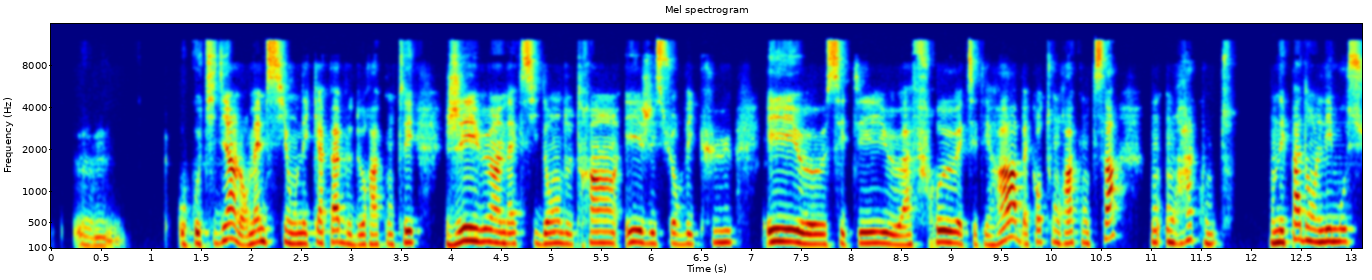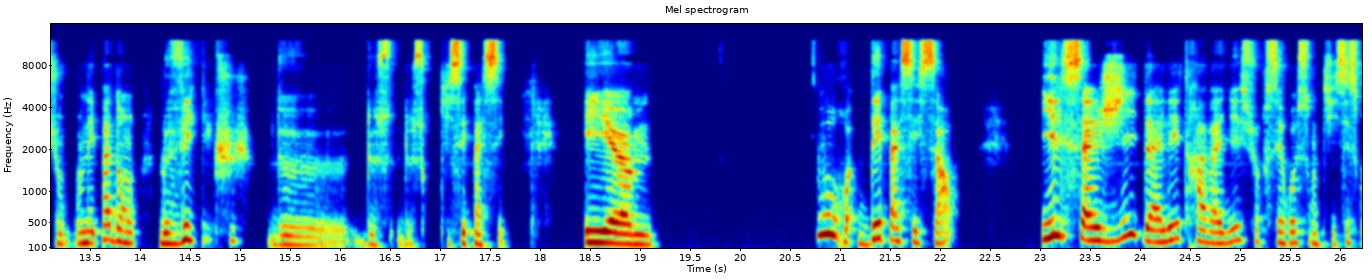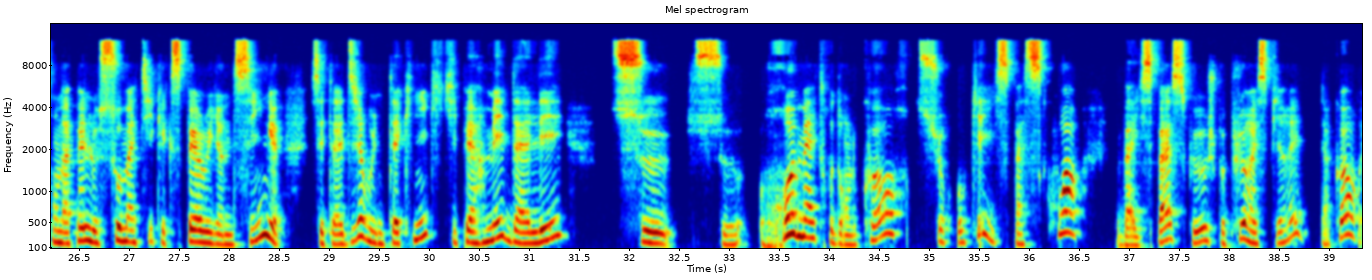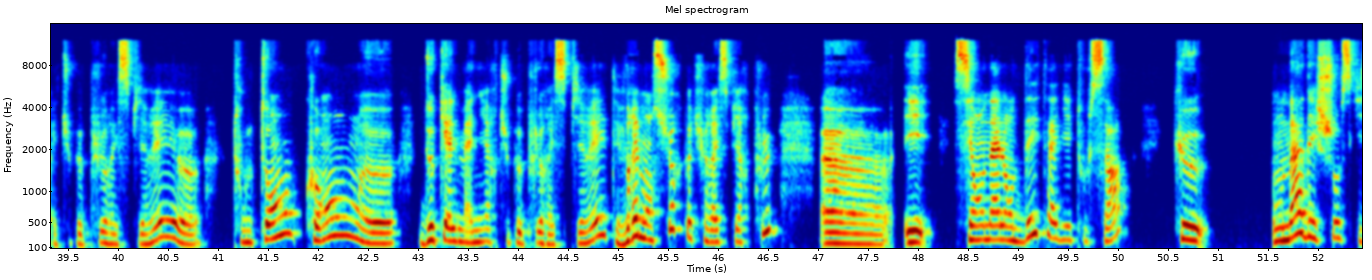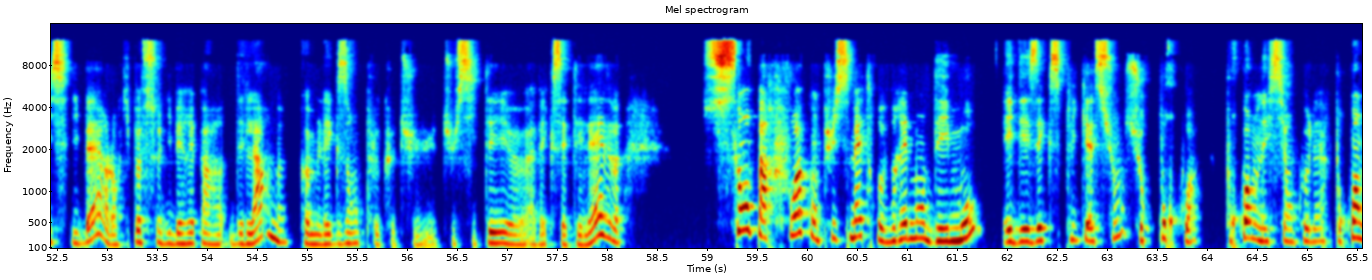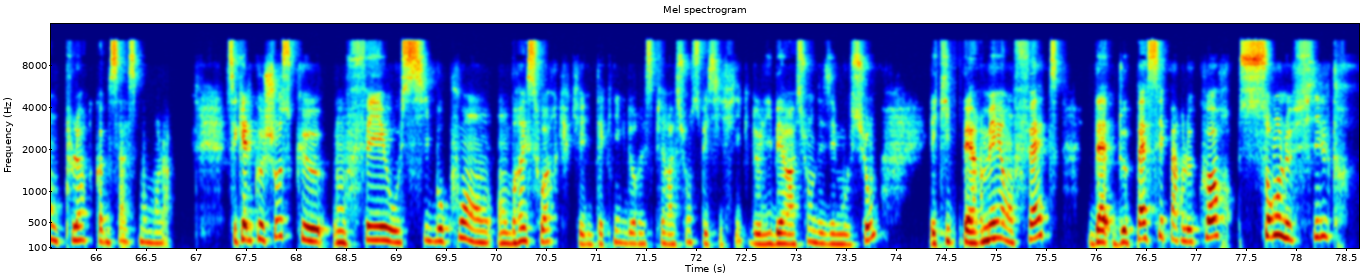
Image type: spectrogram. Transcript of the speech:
au quotidien. Alors même si on est capable de raconter j'ai eu un accident de train et j'ai survécu et euh, c'était euh, affreux, etc. Ben, quand on raconte ça, on, raconte. On n'est pas dans l'émotion, on n'est pas dans le vécu de, de, ce qui s'est passé. Et euh, pour dépasser ça, il s'agit d'aller travailler sur ses ressentis. C'est ce qu'on appelle le somatic experiencing, c'est-à-dire une technique qui permet d'aller se, remettre dans le corps sur OK, il se passe quoi? Bah, Il se passe que je peux plus respirer, d'accord? Et tu peux plus respirer euh, tout le temps, quand, euh, de quelle manière tu peux plus respirer? Tu es vraiment sûr que tu respires plus? Euh, Et c'est en allant détailler tout ça que on a des choses qui se libèrent, alors qui peuvent se libérer par des larmes, comme l'exemple que tu, citais euh, avec cet élève, sans parfois qu'on puisse mettre vraiment des mots et des explications sur pourquoi. Pourquoi on est si en colère, pourquoi on pleure comme ça à ce moment-là. C'est quelque chose que on fait aussi beaucoup en, en breathwork, qui est une technique de respiration spécifique, de libération des émotions, et qui permet en fait de passer par le corps sans le filtre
